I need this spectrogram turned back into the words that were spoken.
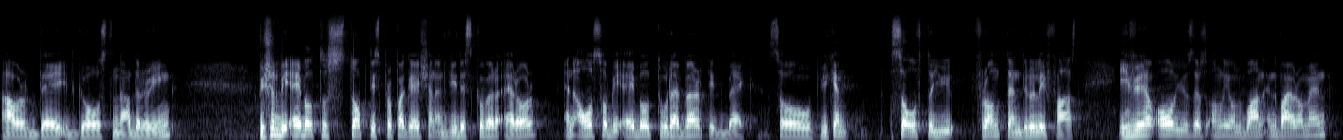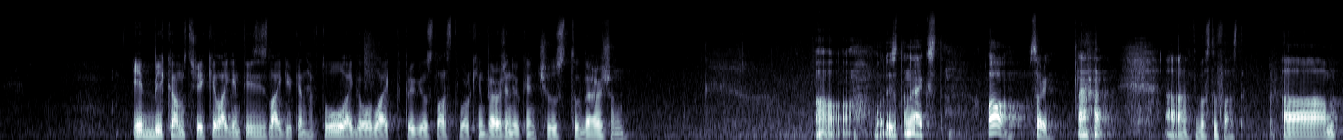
hour, day, it goes to another ring. We should be able to stop this propagation and we discover error and also be able to revert it back. So we can solve the front end really fast. If you have all users only on one environment, it becomes tricky. Like in this, thesis, like you can have two, like go like the previous last working version, you can choose the version. Uh, what is the next? Oh, sorry. uh, that was too fast. Um,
